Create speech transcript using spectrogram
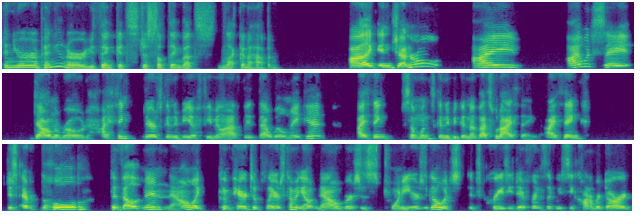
in your opinion, or you think it's just something that's not going to happen? uh, like in general, I I would say down the road, I think there's going to be a female athlete that will make it. I think someone's going to be good enough. That's what I think. I think just every, the whole development now, like compared to players coming out now versus 20 years ago, it's it's crazy difference. Like we see Connor Bedard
